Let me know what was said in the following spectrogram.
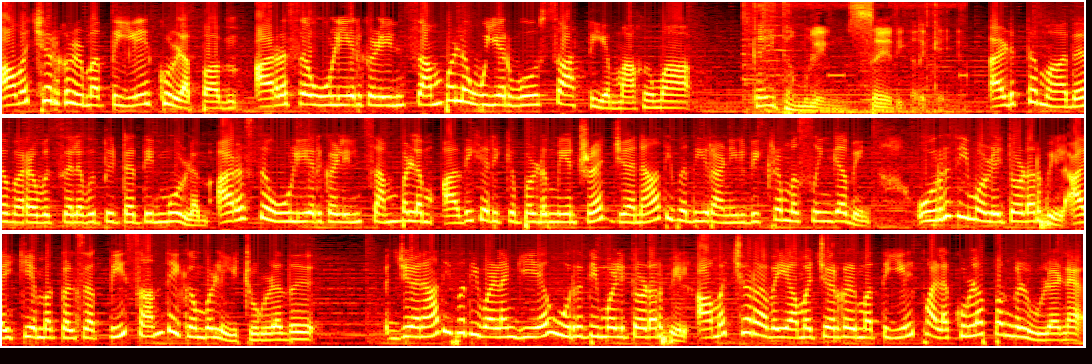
அமைச்சர்கள் மத்தியில் குழப்பம். அரச ஊழியர்களின் சம்பள உயர்வு சாத்தியமாகுமா? கை தமிழின் செய்தி அறிக்கை. அடுத்த மாத வரவு செலவு திட்டத்தின் மூலம் அரசு ஊழியர்களின் சம்பளம் அதிகரிக்கப்படும் என்ற ஜனாதிபதி ரணில் விக்ரமசிங்கவின் உறுதிமொழி தொடர்பில் ஐக்கிய மக்கள் சக்தி சந்தேகம் வெளியிட்டுள்ளது. ஜனாதிபதி வழங்கிய உறுதிமொழி தொடர்பில் அமைச்சரவை அமைச்சர்கள் மத்தியில் பல குழப்பங்கள் உள்ளன.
